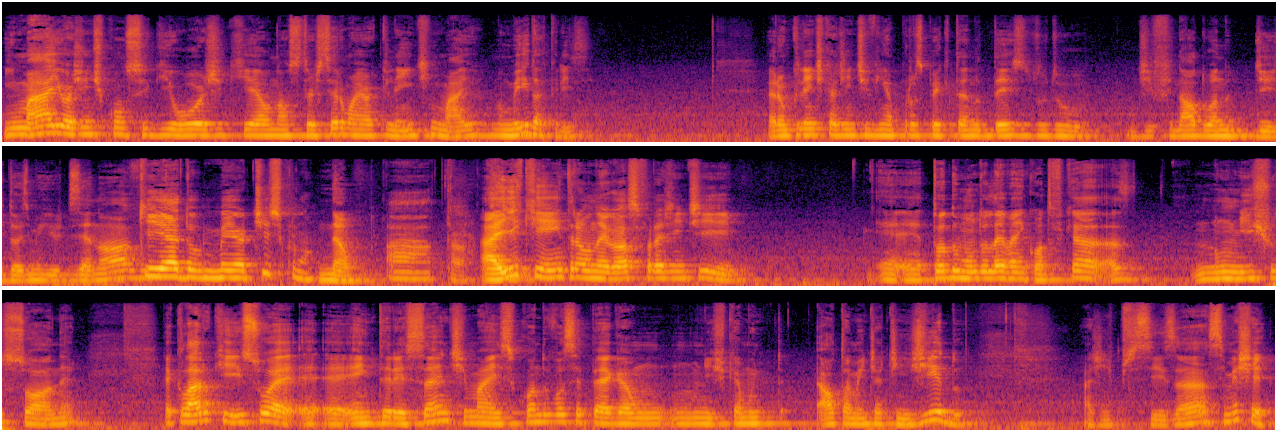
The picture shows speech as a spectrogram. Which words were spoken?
Em maio a gente conseguiu hoje, que é o nosso terceiro maior cliente em maio, no meio da crise. Era um cliente que a gente vinha prospectando desde do, de final do ano de 2019. Que é do meio artístico, não? Não. Ah, tá. Aí que entra um negócio para a gente é, é, todo mundo levar em conta. Fica as, num nicho só, né? É claro que isso é, é, é interessante, mas quando você pega um, um, nicho que é muito altamente atingido, a gente precisa se mexer.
